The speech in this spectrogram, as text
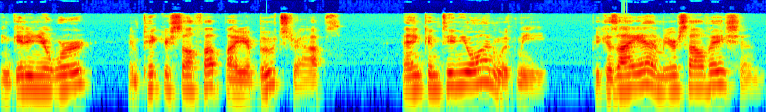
and get in your word, and pick yourself up by your bootstraps, and continue on with me, because I am your salvation,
